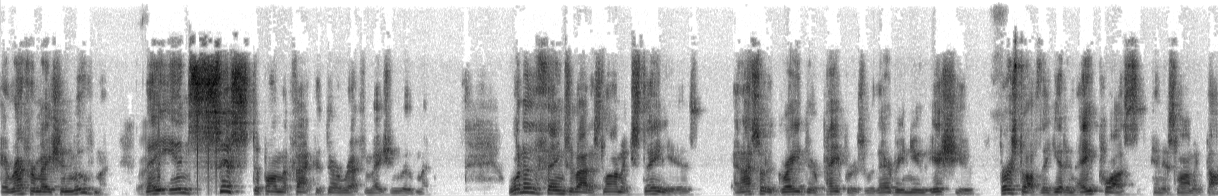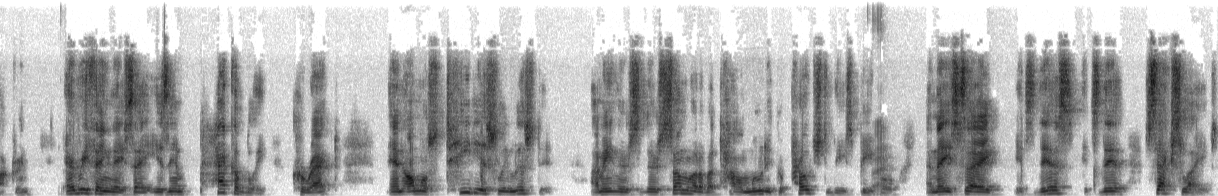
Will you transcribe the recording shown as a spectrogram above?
a Reformation movement. Right. They insist upon the fact that they're a Reformation movement. One of the things about Islamic State is, and I sort of grade their papers with every new issue. First off, they get an A plus in Islamic doctrine. Everything they say is impeccably correct and almost tediously listed. I mean, there's there's somewhat of a Talmudic approach to these people, right. and they say it's this, it's this, sex slaves.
